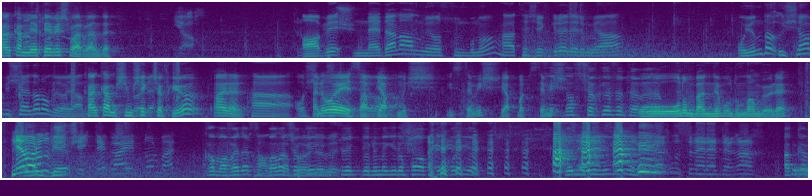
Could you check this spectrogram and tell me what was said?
lan. Bundan MP5 sonra- var bende. Yok. Abi neden almıyorsun bunu? Ha teşekkür ederim ya. Oyunda ışığa bir şeyler oluyor yalnız. Kankam şimşek Böyle- çakıyor. Aynen. Ha o Hani şimşek. o hesap eyvallah. yapmış, istemiş, yapmak istemiş. Nasıl çakıyorsa tövbe Oo yarabbim. oğlum ben ne buldum lan böyle? Ne var Oğlum oğlum ge- şimşekte gayet normal. Kankam affedersin Kanka bana çakıyor gibi bir- sürekli önüme geliyor pat diye koyuyor. sen meraklısın herhalde kalk. Kanka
